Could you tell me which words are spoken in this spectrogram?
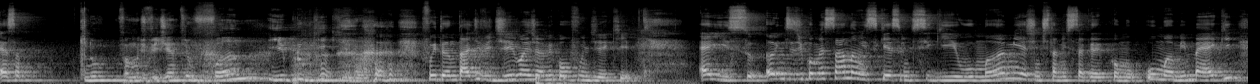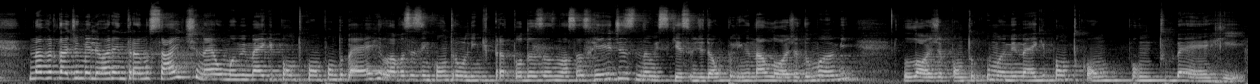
essa no, vamos dividir entre o fã e pro geek, né? Fui tentar dividir, mas já me confundi aqui. É isso. Antes de começar, não esqueçam de seguir o Umami. A gente está no Instagram como UmamiMag. Na verdade, o melhor é entrar no site, né? umamimag.com.br. Lá vocês encontram o link para todas as nossas redes. Não esqueçam de dar um pulinho na loja do Umami, loja.umamimag.com.br.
